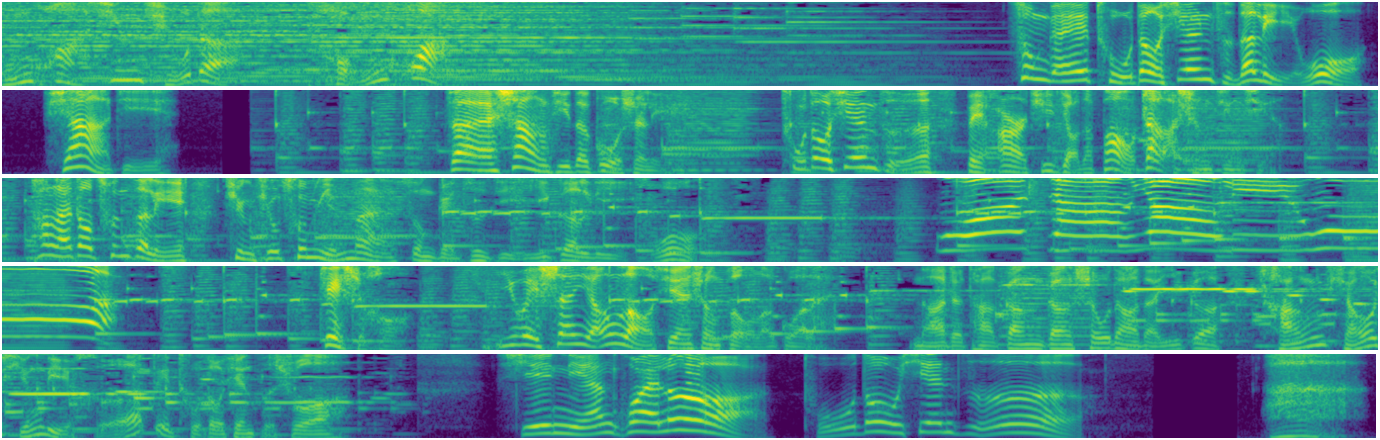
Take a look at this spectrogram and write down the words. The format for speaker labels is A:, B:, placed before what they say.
A: 童话星球的童话，送给土豆仙子的礼物下集。在上集的故事里，土豆仙子被二踢脚的爆炸声惊醒，她来到村子里，请求村民们送给自己一个礼物。这时候，一位山羊老先生走了过来，拿着他刚刚收到的一个长条形礼盒，对土豆仙子说：“
B: 新年快乐，土豆仙子！”
A: 啊，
